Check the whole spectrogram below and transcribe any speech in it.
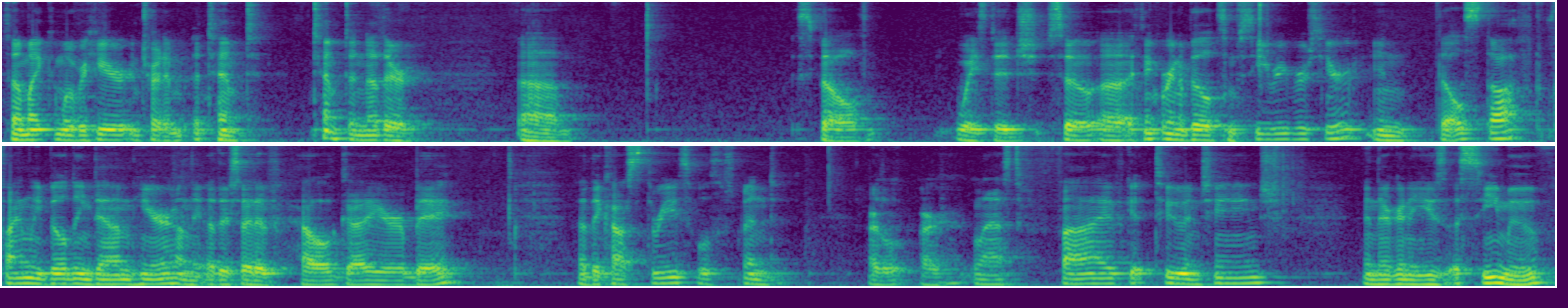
So I might come over here and try to attempt attempt another um, spell wastage. So uh, I think we're going to build some Sea Reavers here in Velstoft, finally building down here on the other side of Halgyr Bay. Uh, they cost three, so we'll spend our, our last five, get two and change. And they're going to use a sea move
